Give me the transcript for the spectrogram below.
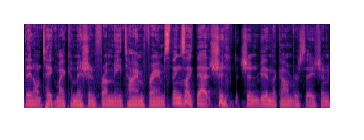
they don't take my commission from me time frames things like that should shouldn't be in the conversation.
